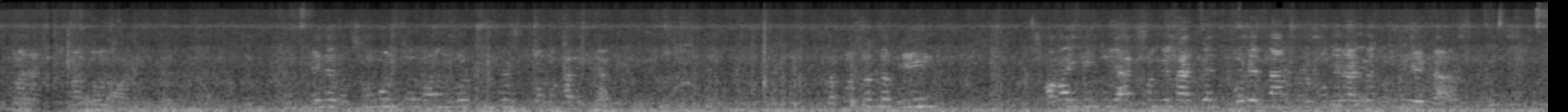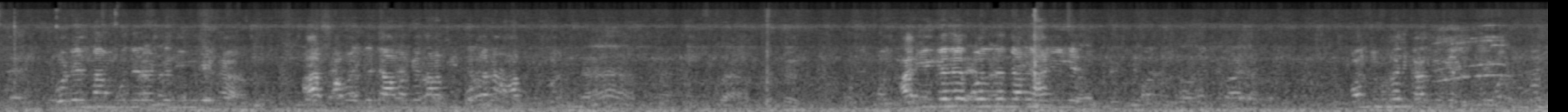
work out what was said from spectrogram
জোয়ার আসছে বা দোলা আসছে। সমস্ত রংবোর্ড কিন্তু খালি থাকে। প্রচণ্ড ভিড়। সবাই কিন্তু একসঙ্গে থাকবেন। বোর্ডের নাম মনে রাখবেন ইন্ডিয়া বোর্ডের নাম মনে রাখবেন ইন্ডিয়া আর সবাই যদি আমাকে না চিনতে পারেন হাত হারিয়ে গেলে বলবেন যে আমি হারিয়ে গেছি। পঞ্চমুখানি কালকে গেছি। পঞ্চমুখানি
